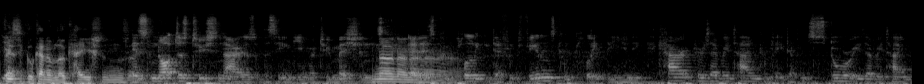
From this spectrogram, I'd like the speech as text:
Yeah. physical kind of locations. It's not just two scenarios of the same game or two missions. No, no, no, It no, is no, no. completely different feelings, completely unique characters every time, completely different stories every time.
